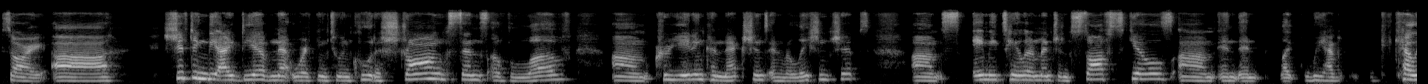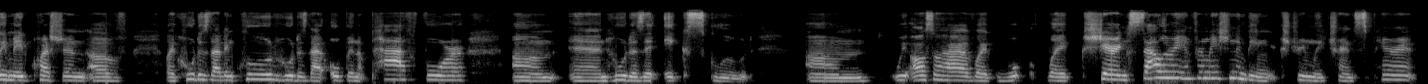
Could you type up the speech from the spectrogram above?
Sorry, uh, shifting the idea of networking to include a strong sense of love, um, creating connections and relationships. Um, Amy Taylor mentioned soft skills, um, and and like we had Kelly made question of like who does that include, who does that open a path for, um, and who does it exclude. Um, we also have like w- like sharing salary information and being extremely transparent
